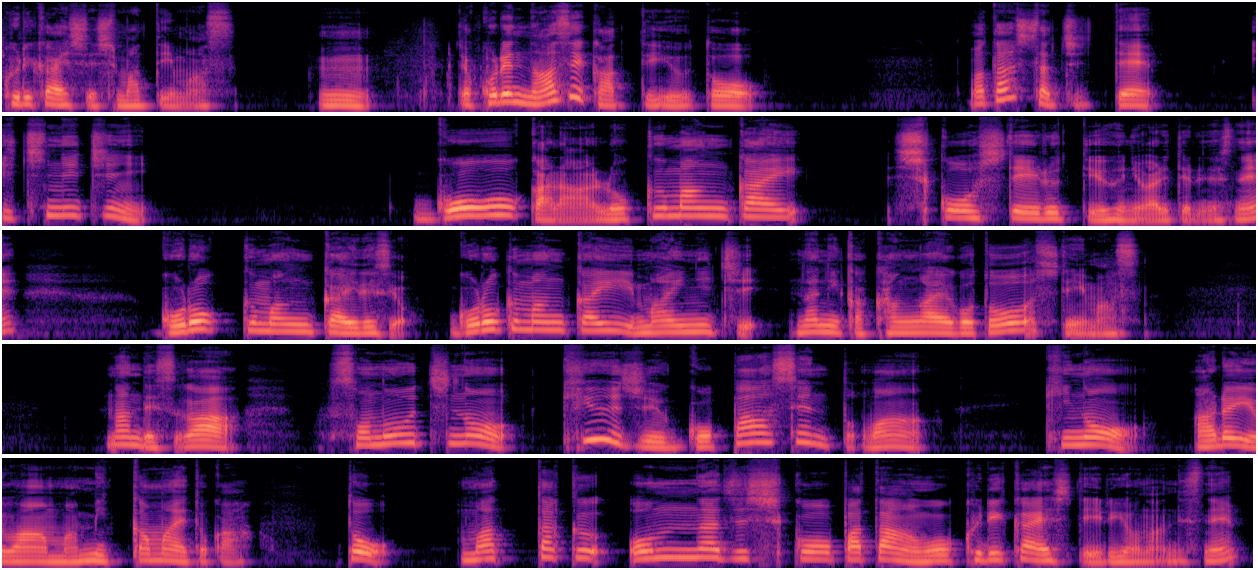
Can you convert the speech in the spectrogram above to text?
繰り返してしまっています。うん。じゃこれなぜかっていうと私たちって一日に5から6万回思考しているっていうふうに言われてるんですね。56万回ですよ56万回毎日何か考え事をしていますなんですがそのうちの95%は昨日あるいはま3日前とかと全く同じ思考パターンを繰り返しているようなんですね。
